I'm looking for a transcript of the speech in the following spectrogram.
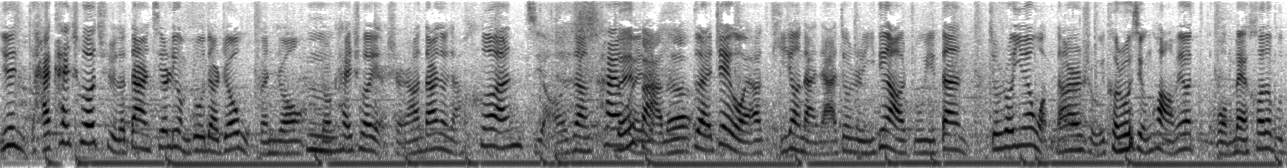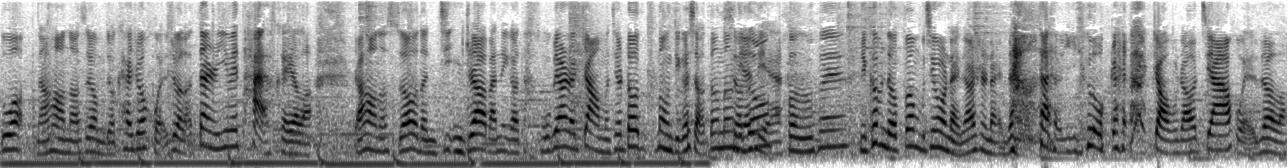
因为还开车去的，但是其实离我们住的地儿只有五分钟，就是开车也是。然后当时就想喝完酒这样开回违法的。对，这个我要提醒大家，就是一定要注意。但就是说，因为我们当时属于特殊情况，因为我们也喝的不多，然后呢，所以我们就开车回去了。但是因为太黑了，然后呢，所有的你你知道吧，那个湖边的帐篷其实都弄几个小灯灯点点，很黑，你根本就分不清楚哪家是哪家，一路该找不着家回去了。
